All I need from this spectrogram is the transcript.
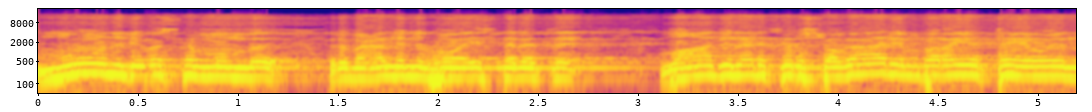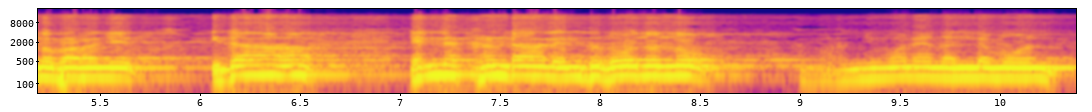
മൂന്ന് ദിവസം മുമ്പ് ഒരു വാലിന് പോയ സ്ഥലത്ത് വാതിലടച്ചൊരു സ്വകാര്യം പറയട്ടെയോ എന്ന് പറഞ്ഞ് ഇതാ എന്നെ കണ്ടാൽ എന്ത് തോന്നുന്നു? പറഞ്ഞു മോനെ നല്ല മോൻ.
